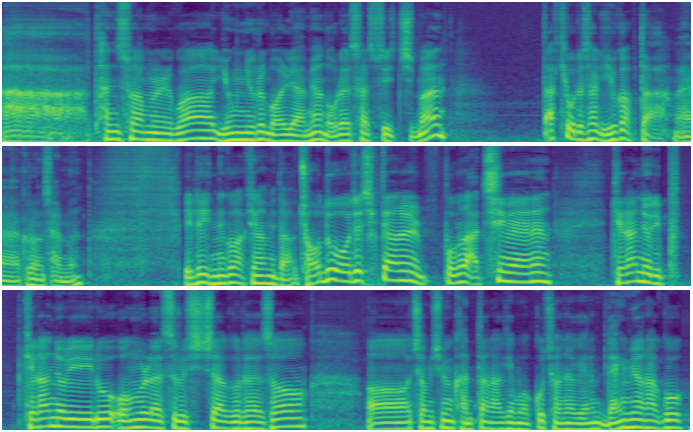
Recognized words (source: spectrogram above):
아, 탄수화물과 육류를 멀리 하면 오래 살 수 있지만 딱히 오래 살 이유가 없다. 네, 그런 삶은 일리 있는 것 같긴 합니다. 저도 어제 식단을 보면 아침에는 계란 요리 계란 요리로 오믈렛으로 시작을 해서 어, 점심은 간단하게 먹고 저녁에는 냉면하고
